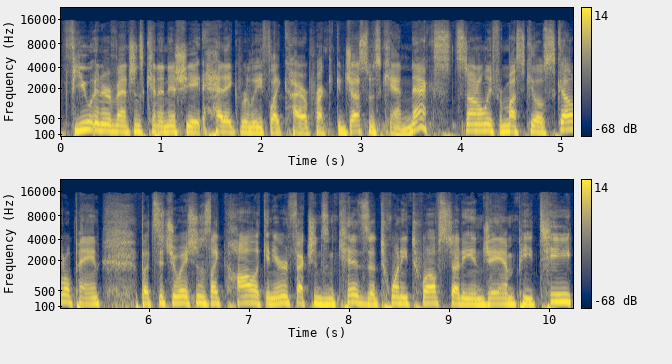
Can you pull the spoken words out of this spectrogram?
Few interventions can initiate headache relief like chiropractic adjustments can. Next, it's not only for musculoskeletal pain, but situations like colic and ear infections in kids. A 2012 study in JMPT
